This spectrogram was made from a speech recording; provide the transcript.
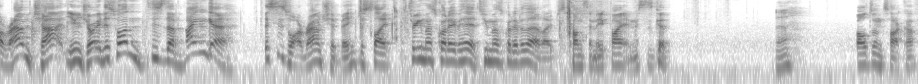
What a round, chat. You enjoyed this one? This is a banger. This is what a round should be. Just like three man squad over here, two man squad over there, like just constantly fighting. This is good. Yeah. Well done, Tarkov.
